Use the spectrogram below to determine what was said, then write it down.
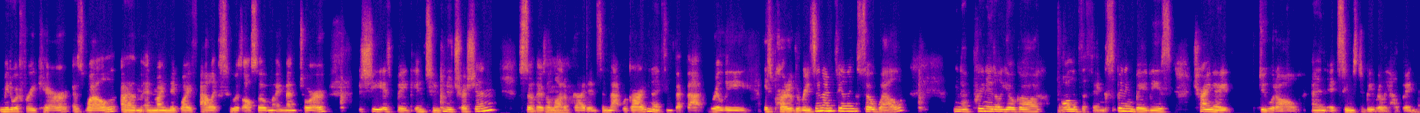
midwifery care as well. Um, and my midwife, Alex, who is also my mentor, she is big into nutrition. So there's a lot of guidance in that regard. And I think that that really is part of the reason I'm feeling so well. You know, prenatal yoga, all of the things, spinning babies, trying to do it all. And it seems to be really helping.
